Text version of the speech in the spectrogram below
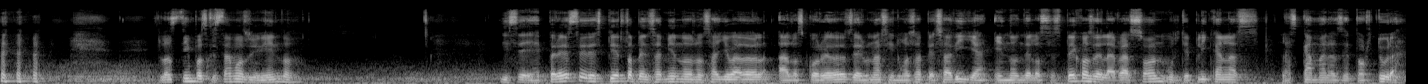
los tiempos que estamos viviendo. Dice, pero este despierto pensamiento nos ha llevado a los corredores de una sinuosa pesadilla, en donde los espejos de la razón multiplican las, las cámaras de tortura.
